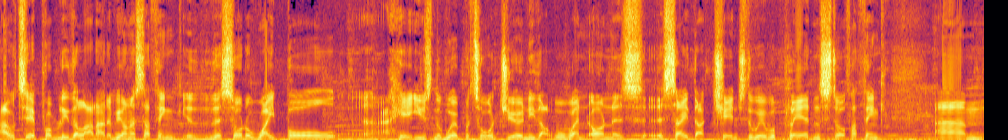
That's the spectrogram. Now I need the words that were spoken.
I would say probably the latter, to be honest. I think the sort of white ball, I hate using the word, but sort of journey that we went on as a side that changed the way we played and stuff. I think um,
